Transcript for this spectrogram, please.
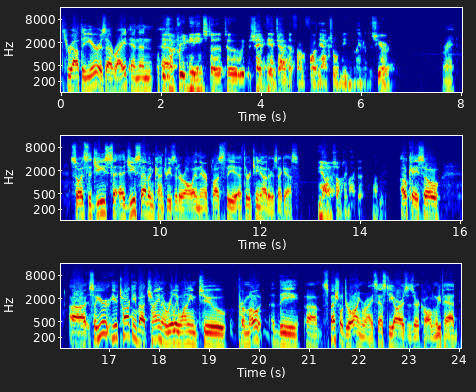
throughout the year. Is that right? And then uh, these are pre meetings to to shape the agenda for for the actual meeting later this year. Right. So it's the G uh, G seven countries that are all in there, plus the uh, thirteen others, I guess. Yeah, something like that. Yeah. Okay, so uh, so you're you're talking about China really wanting to promote the uh, special drawing rights, SDRs as they're called, and we've had.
